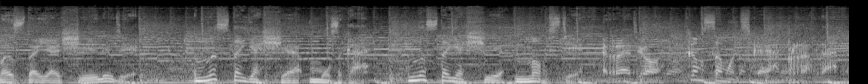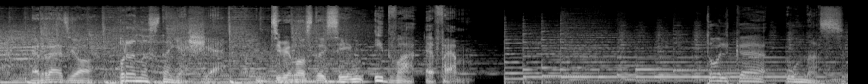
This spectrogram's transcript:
Настоящие люди. Настоящая музыка. Настоящие новости. Радио «Комсомольская правда». Радио про настоящее. 97,2 FM. эм. Только у нас.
